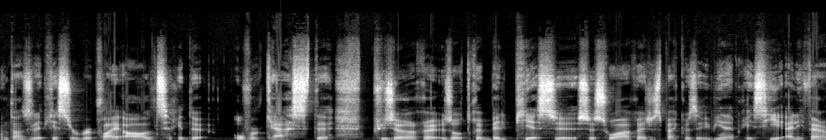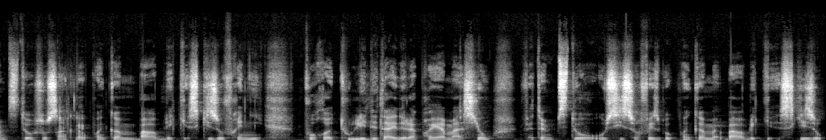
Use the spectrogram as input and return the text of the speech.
On a entendu la pièce Reply All tirée de Overcast. Plusieurs autres belles pièces euh, ce soir. J'espère que vous avez bien apprécié. Allez faire un petit tour sur sanscloud.com baroblique schizophrénie pour euh, tous les détails de la programmation. Faites un petit tour aussi sur facebook.com baroblique schizo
